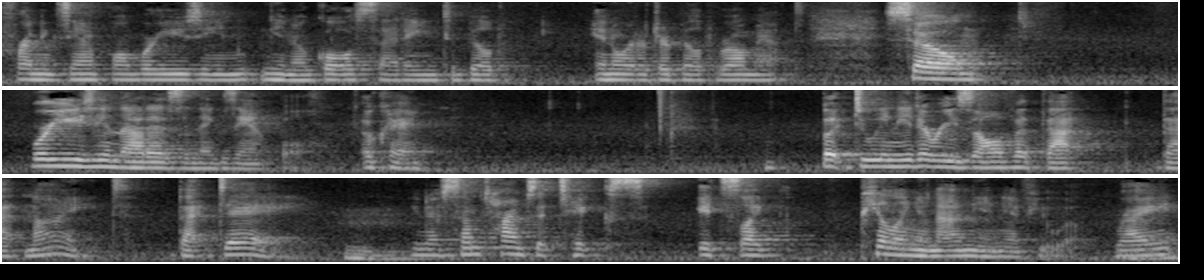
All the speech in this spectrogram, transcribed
for an example, we're using you know goal setting to build in order to build romance. So we're using that as an example. Okay. But do we need to resolve it that that night, that day? Mm-hmm. You know, sometimes it takes it's like peeling an onion, if you will, right?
